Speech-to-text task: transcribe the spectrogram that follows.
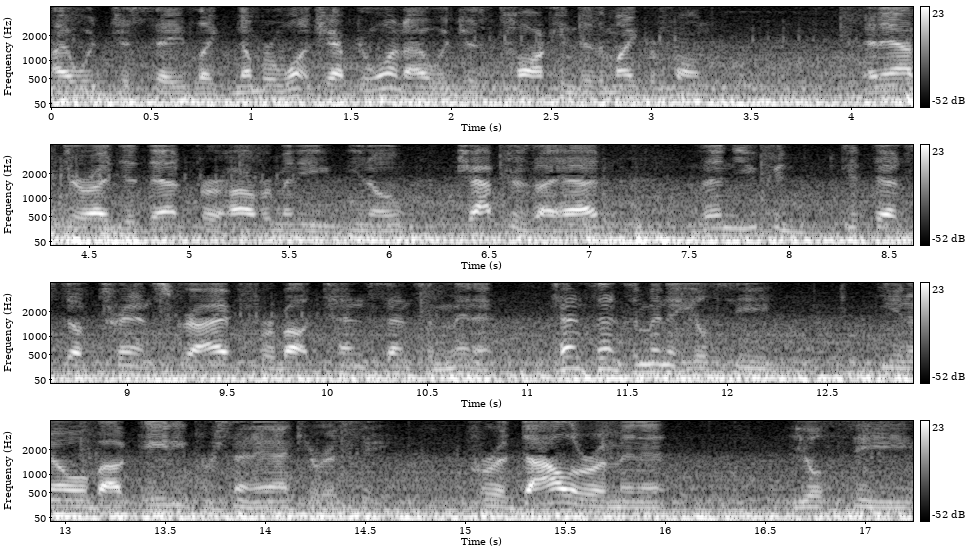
I would just say, like, number one, chapter one, I would just talk into the microphone. And after I did that for however many, you know, chapters I had, then you could get that stuff transcribed for about 10 cents a minute. 10 cents a minute, you'll see, you know, about 80% accuracy. For a dollar a minute, you'll see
